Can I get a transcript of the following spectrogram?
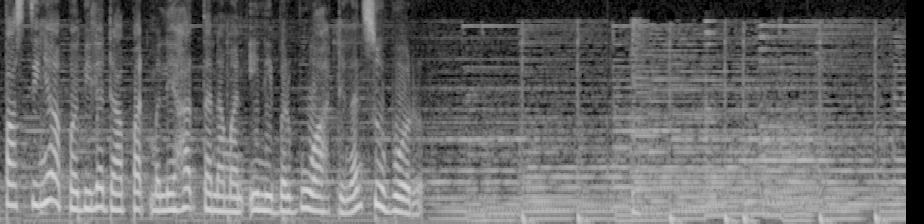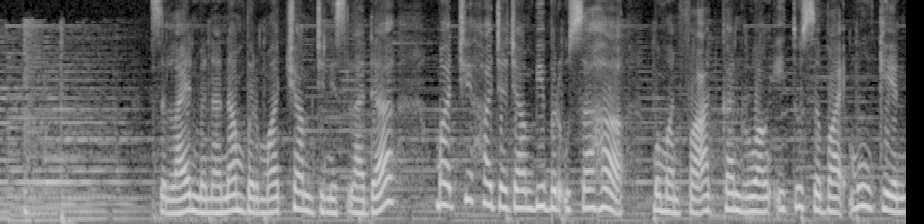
pastinya apabila dapat melihat tanaman ini berbuah dengan subur. Selain menanam bermacam jenis lada, Makcik Haja Jambi berusaha memanfaatkan ruang itu sebaik mungkin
